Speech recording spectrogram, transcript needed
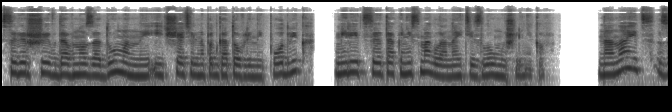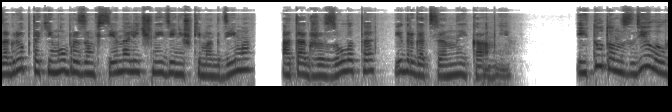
Совершив давно задуманный и тщательно подготовленный подвиг, Милиция так и не смогла найти злоумышленников. Нанаец загреб таким образом все наличные денежки Магдима, а также золото и драгоценные камни. И тут он сделал,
